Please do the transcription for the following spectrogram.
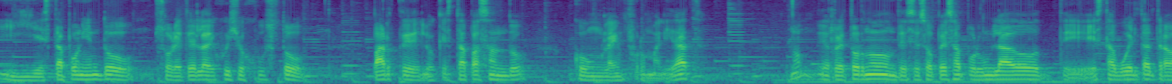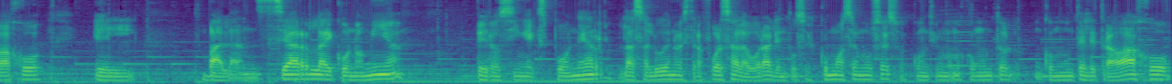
y está poniendo sobre tela de juicio justo parte de lo que está pasando con la informalidad, el retorno donde se sopesa por un lado de esta vuelta al trabajo el balancear la economía, pero sin exponer la salud de nuestra fuerza laboral. Entonces, ¿cómo hacemos eso? Continuamos con un, con un teletrabajo,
